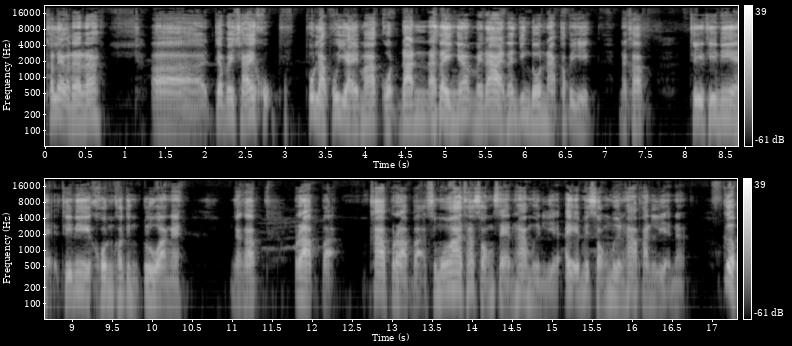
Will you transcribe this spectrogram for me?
เขาเรียกอะไรนะจะไปใช้ผู้หลักผู้ใหญ่มากดดันอะไรเงี้ยไม่ได้นั่นยิ่งโดนหนักเข้าไปอีกนะครับ ที่ที่นี่ที่นี่คนเขาถึงกลัวไงนะครับ ปรับอะค่าปรับอะสมมติว่าถ้าสองแสนห้าหมื่นเหรียญไอ้ไม่สองหมื่นห้าพันเหรียญน่ะเกือบ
